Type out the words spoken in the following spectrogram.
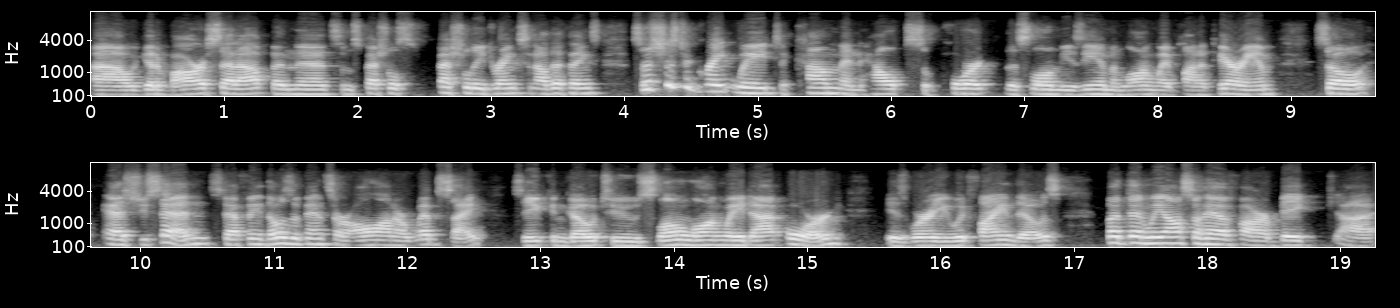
Uh, we get a bar set up and then some special specialty drinks and other things. So it's just a great way to come and help support the Sloan Museum and Longway Planetarium. So as you said, Stephanie, those events are all on our website. So you can go to sloanlongway.org is where you would find those. But then we also have our big uh,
